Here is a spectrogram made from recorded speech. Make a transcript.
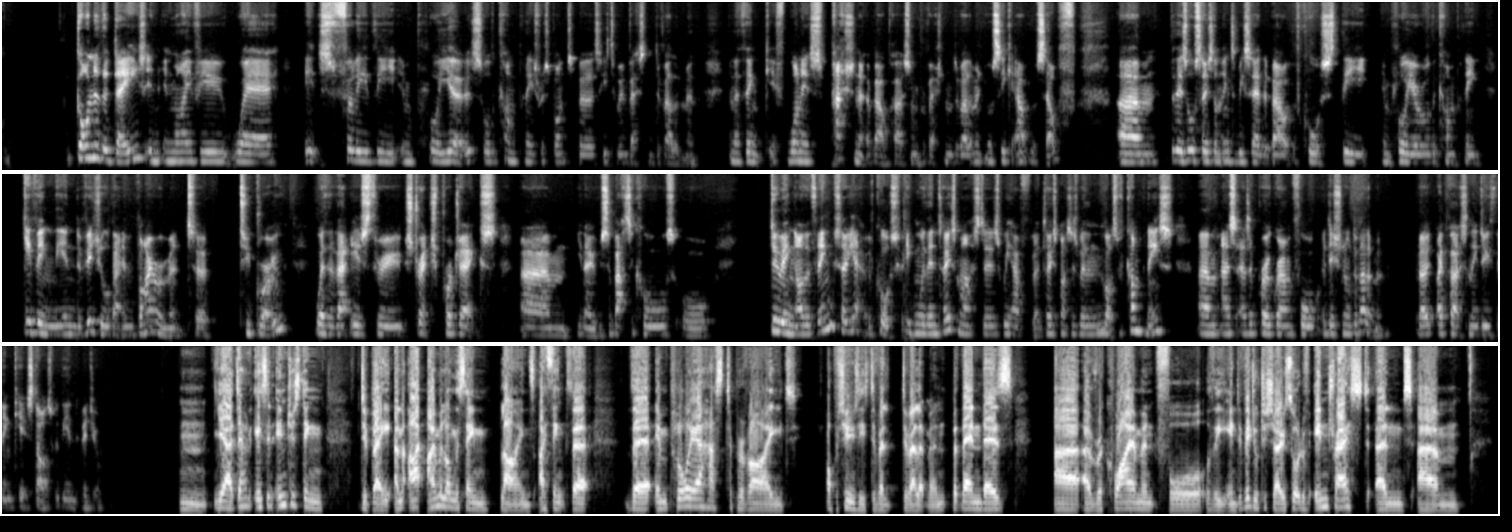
gone are the days in in my view where it's fully the employer's or the company's responsibility to invest in development. And i think if one is passionate about personal and professional development you'll seek it out yourself um, but there's also something to be said about, of course, the employer or the company giving the individual that environment to to grow, whether that is through stretch projects, um, you know, sabbaticals or doing other things. So yeah, of course, even within Toastmasters, we have uh, Toastmasters within lots of companies um, as as a program for additional development. But I, I personally do think it starts with the individual. Mm, yeah, definitely. It's an interesting debate, and I, I'm along the same lines. I think that the employer has to provide opportunities to development, but then there's uh, a requirement for the individual to show sort of interest and um,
